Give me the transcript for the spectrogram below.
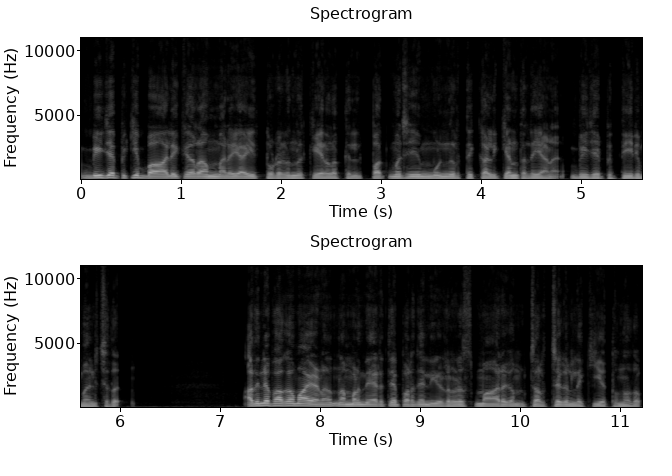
ബി ജെ പിക്ക് ബാലി കയറാൻ മലയായി തുടരുന്ന കേരളത്തിൽ പത്മജയും മുൻനിർത്തി കളിക്കാൻ തന്നെയാണ് ബി ജെ പി തീരുമാനിച്ചത്. അതിന്റെ ഭാഗമായാണ് നമ്മൾ നേരത്തെ പറഞ്ഞ ലീഡറുടെ സ്മാരകം ചർച്ചകളിലേക്ക് എത്തുന്നത്.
